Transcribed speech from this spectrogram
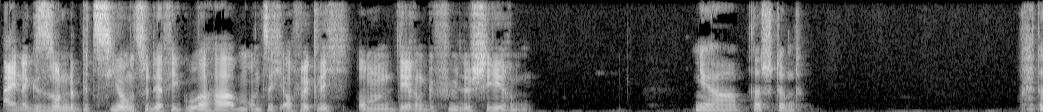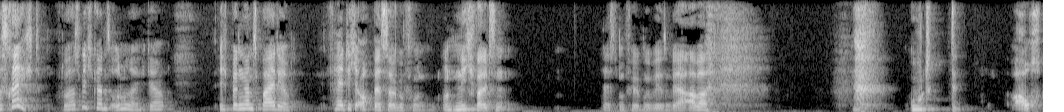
eine gesunde Beziehung zu der Figur haben und sich auch wirklich um deren Gefühle scheren. Ja, das stimmt. Du hast recht. Du hast nicht ganz unrecht, ja. Ich bin ganz bei dir. Hätte ich auch besser gefunden. Und nicht, weil es ein Lesbenfilm gewesen wäre, aber gut, auch.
